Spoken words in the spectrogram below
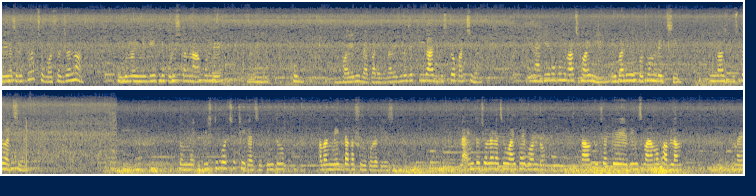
হয়ে গেছে দেখতে পাচ্ছ বর্ষার জন্য? এগুলো ইমিডিয়েটলি পরিষ্কার না করলে মানে খুব ভয়েরই ব্যাপার। এগুলো আর এগুলো যে কী গাছ বুঝতেও পারছি না। এর আগে এরকম গাছ হয়নি, এবারে প্রথম দেখছি। কী গাছ বুঝতে পারছি না। তো বৃষ্টি পড়ছে ঠিক আছে, কিন্তু আবার মেঘ ডাকা শুরু করে দিয়েছে। লাইন তো চলে গেছে ওয়াইফাই বন্ধ। তাও দু চারটে রিলস বানাবো ভাবলাম। মানে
